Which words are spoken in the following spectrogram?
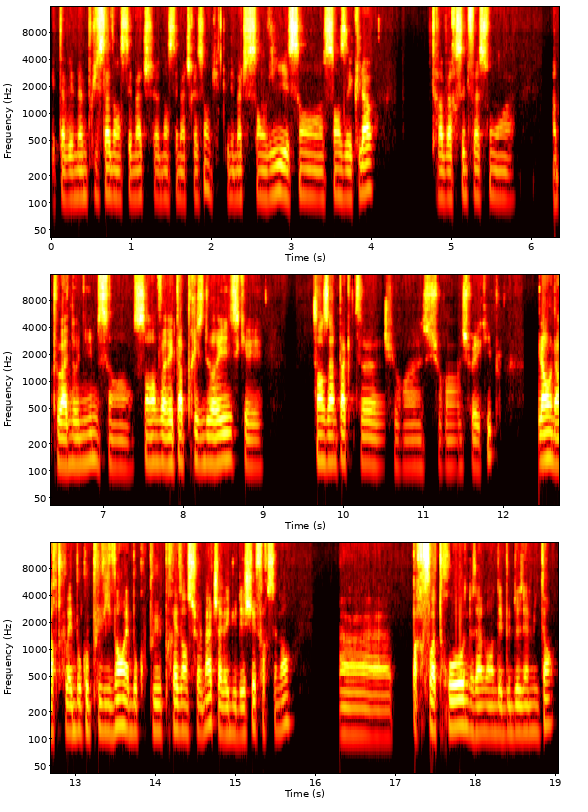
Et tu avais même plus ça dans ces matchs, dans ces matchs récents, qui étaient des matchs sans vie et sans, sans éclat, traversés de façon euh, un peu anonyme, sans, sans, véritable prise de risque et sans impact euh, sur, euh, sur, sur l'équipe. Là, on l'a retrouvé beaucoup plus vivant et beaucoup plus présent sur le match, avec du déchet forcément. Euh, parfois trop, notamment en début de deuxième mi-temps,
